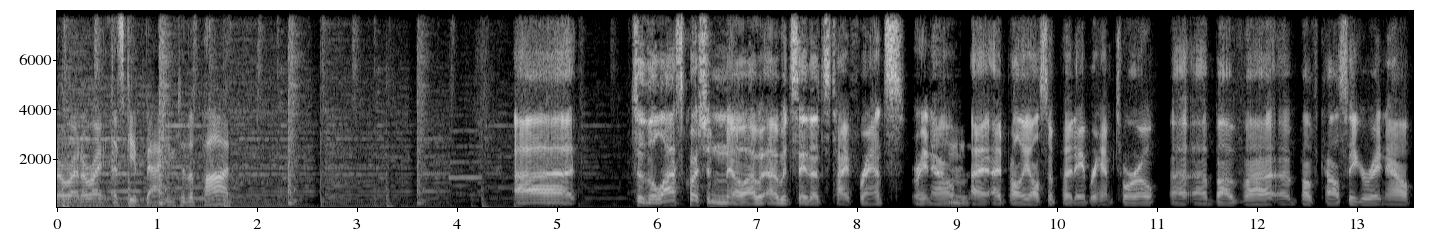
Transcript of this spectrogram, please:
Right, all right, all right. Let's get back into the pod. Uh, to the last question, no, I, w- I would say that's Ty France right now. Mm. I, would probably also put Abraham Toro uh, above uh, above Kyle Seager right now,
